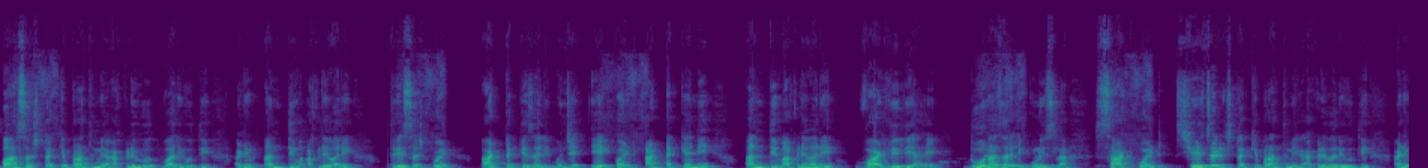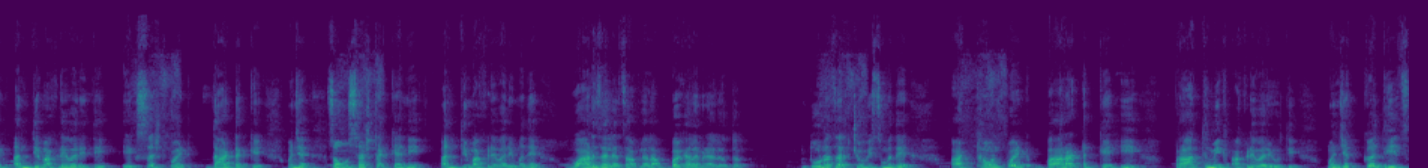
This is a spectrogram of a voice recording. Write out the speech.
बासष्ट टक्के प्राथमिक आकडेवारी होती आणि अंतिम आकडेवारी त्रेसष्ट पॉईंट आठ टक्के झाली. म्हणजे एक पॉईंट आठ टक्क्यांनी अंतिम आकडेवारी वाढलेली आहे. दोन हजार एकोणीसला साठ पॉईंट शेहेचाळीस टक्के प्राथमिक आकडेवारी होती आणि अंतिम आकडेवारी ती एकसष्ट पॉईंट दहा टक्के. म्हणजे चौसष्ट टक्क्यांनी अंतिम आकडेवारीमध्ये वाढ झाल्याचं आपल्याला बघायला मिळालं होतं. दोन हजार चोवीसमध्ये अठ्ठावन्न पॉईंट बारा टक्के ही प्राथमिक आकडेवारी होती. म्हणजे कधीच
